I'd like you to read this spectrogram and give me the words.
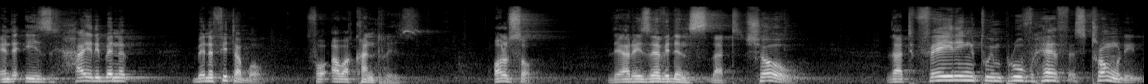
and is highly bene benefitable for our countries. Also, there is evidence that show that failing to improve health strongly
